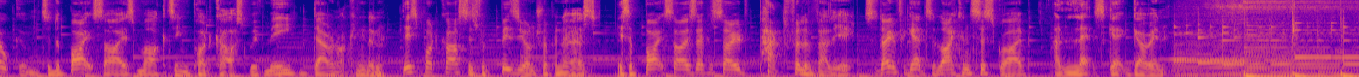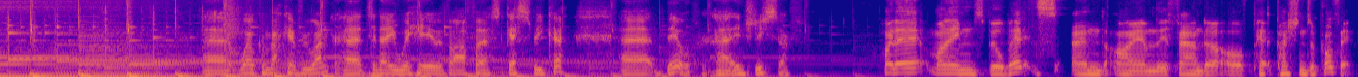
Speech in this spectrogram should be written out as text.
Welcome to the Bite Size Marketing Podcast with me, Darren Ockenden. This podcast is for busy entrepreneurs. It's a bite sized episode packed full of value. So don't forget to like and subscribe, and let's get going. Uh, welcome back, everyone. Uh, today we're here with our first guest speaker, uh, Bill. Uh, introduce yourself. Hi there, my name's Bill Betts, and I am the founder of Pet Passion to Profit.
